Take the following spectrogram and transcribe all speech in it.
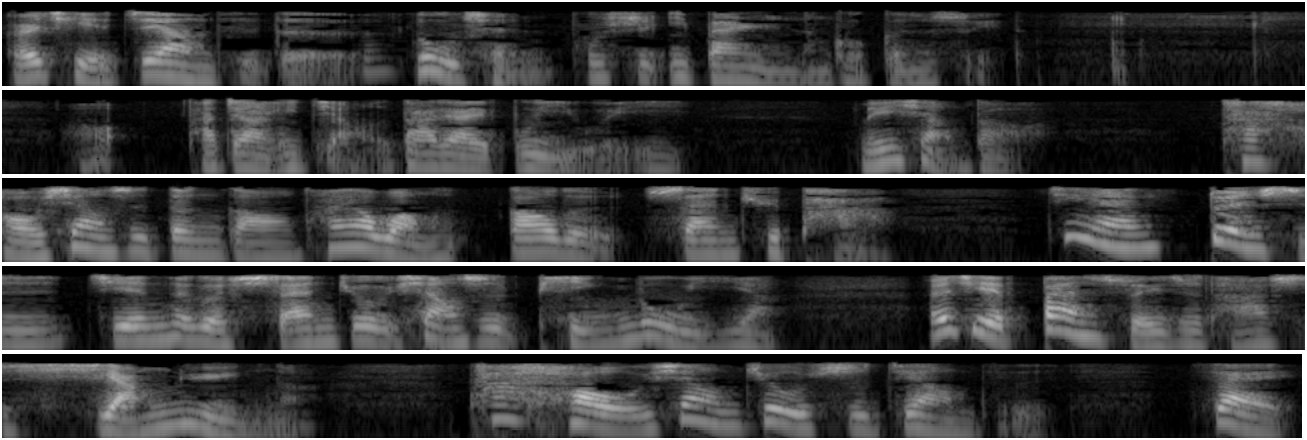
而且这样子的路程不是一般人能够跟随的。好，他这样一讲，大家也不以为意。没想到他好像是登高，他要往高的山去爬，竟然顿时间那个山就像是平路一样，而且伴随着他是祥云啊，他好像就是这样子在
